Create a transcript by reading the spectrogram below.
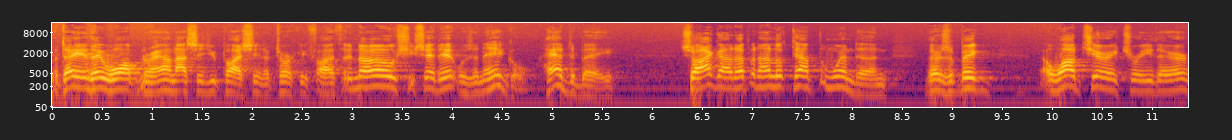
But they, they were walking around. I said, You probably seen a turkey fight. Said, no, she said it was an eagle. Had to be. So I got up and I looked out the window, and there's a big a wild cherry tree there,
